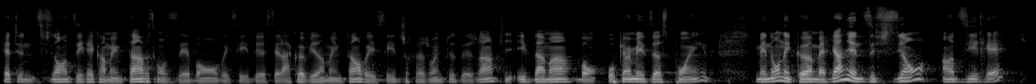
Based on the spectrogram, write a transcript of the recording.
fait une diffusion en direct en même temps parce qu'on se disait, bon, on va essayer de. C'est la COVID en même temps, on va essayer de rejoindre plus de gens. Puis évidemment, bon, aucun média se pointe. Mais nous, on est comme, mais regarde, il y a une diffusion en direct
